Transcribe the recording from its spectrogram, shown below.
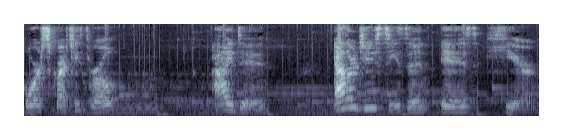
or scratchy throat? I did. Allergy season is here.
